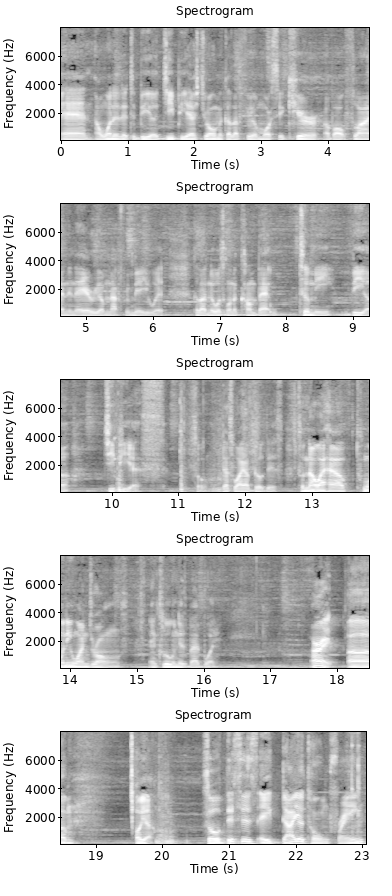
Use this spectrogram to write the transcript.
and I wanted it to be a GPS drone because I feel more secure about flying in the area I'm not familiar with because I know it's going to come back to me via GPS. So that's why I built this. So now I have 21 drones including this bad boy. All right. Um oh yeah. So this is a diatone frame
